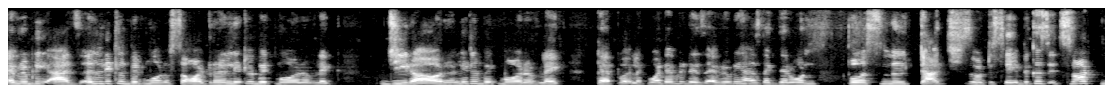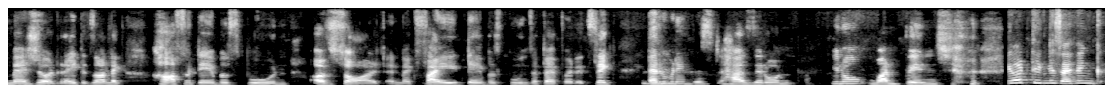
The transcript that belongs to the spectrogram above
everybody adds a little bit more of salt or a little bit more of like jeera or a little bit more of like pepper, like whatever it is. Everybody has like their own personal touch, so to say, because it's not measured, right? It's not like half a tablespoon of salt and like five tablespoons of pepper. It's like mm-hmm. everybody just has their own, you know, one pinch. The other thing is, I think,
